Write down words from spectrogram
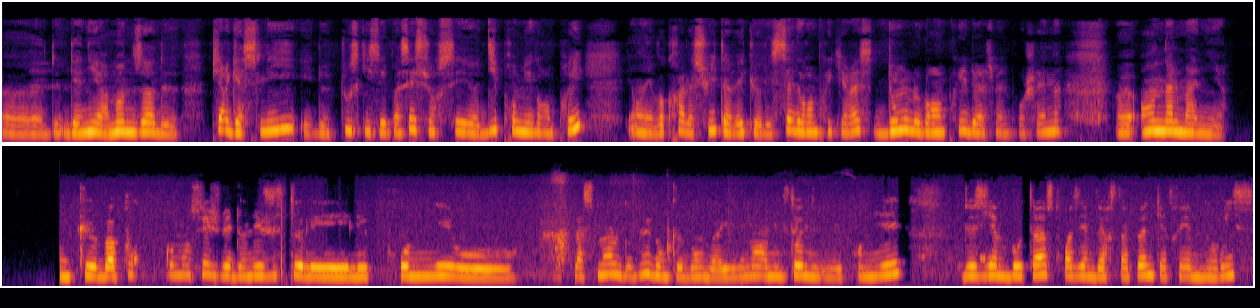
euh, de gagner à Monza de Pierre Gasly et de tout ce qui s'est passé sur ces euh, dix premiers Grands Prix. Et on évoquera la suite avec euh, les sept Grands Prix qui restent, dont le Grand Prix de la semaine prochaine en Allemagne. Donc bah, pour commencer, je vais donner juste les, les premiers au, classement, le début. Donc bon, bah, évidemment, Hamilton est premier. Deuxième Bottas, troisième Verstappen, quatrième Norris,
